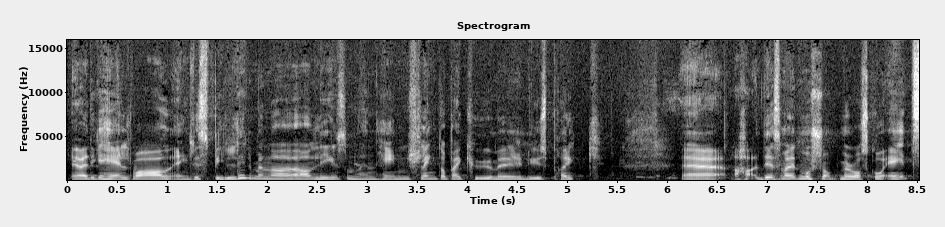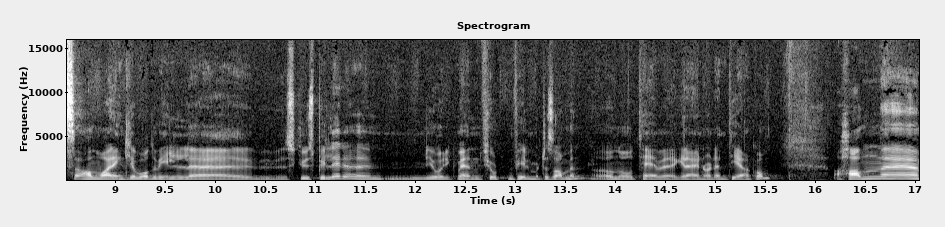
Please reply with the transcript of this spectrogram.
Jeg vet ikke helt hva han egentlig spiller, men han ligger som en henslengt oppå ei ku med lys park. Eh, det som er litt morsomt med Roscoe Aids Han var egentlig vaudeville-skuespiller. Eh, gjorde ikke mer enn 14 filmer til sammen og noe TV-greier når den tida kom. Han eh,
